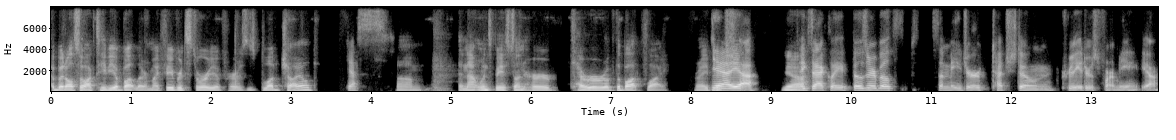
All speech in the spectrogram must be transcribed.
but also octavia butler. My favorite story of hers is blood child. Yes. Um, and that one's based on her terror of the botfly, right? Yeah, Which, yeah, yeah, exactly. Those are both some major touchstone creators for me. Yeah.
